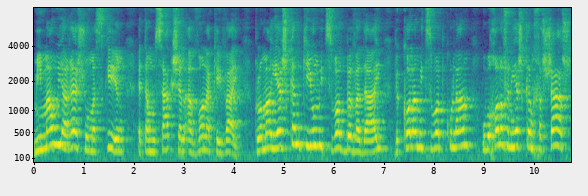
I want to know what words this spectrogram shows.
ממה הוא ירא שהוא מזכיר את המושג של עוון עקיבא? כלומר, יש כאן קיום מצוות בוודאי, וכל המצוות כולם, ובכל אופן יש כאן חשש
